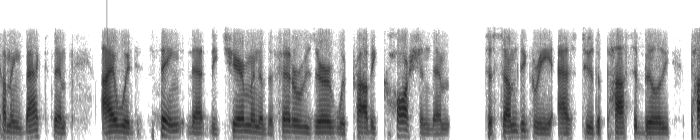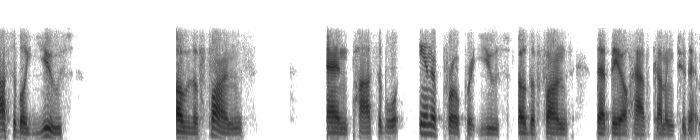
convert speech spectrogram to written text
coming back to them, I would think that the chairman of the Federal Reserve would probably caution them to some degree as to the possibility possible use of the funds and possible inappropriate use of the funds that they'll have coming to them.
